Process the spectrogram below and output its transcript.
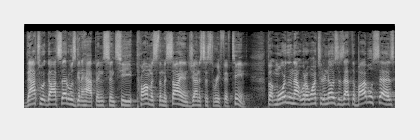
That's what God said was going to happen since he promised the Messiah in Genesis 3:15. But more than that, what I want you to notice is that the Bible says,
